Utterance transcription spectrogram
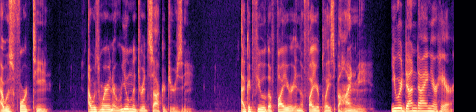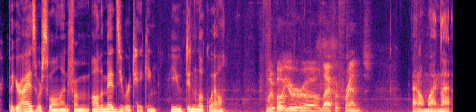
I was 14. I was wearing a Real Madrid soccer jersey. I could feel the fire in the fireplace behind me. You were done dyeing your hair, but your eyes were swollen from all the meds you were taking. You didn't look well. What about your uh, lack of friends? I don't mind that.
